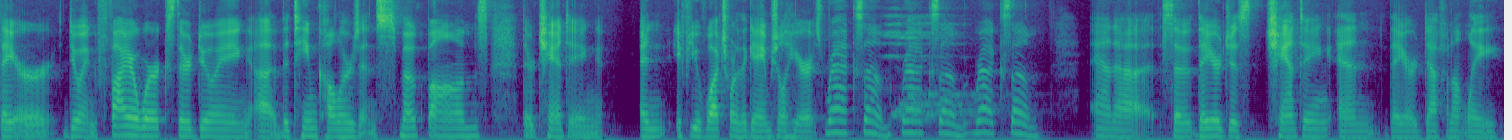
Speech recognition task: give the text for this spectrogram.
They are doing fireworks. They're doing uh, the team colors and smoke bombs. They're chanting. And if you've watched one of the games, you'll hear it's Wrexham, Wrexham, Wrexham. And uh, so they are just chanting and they are definitely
